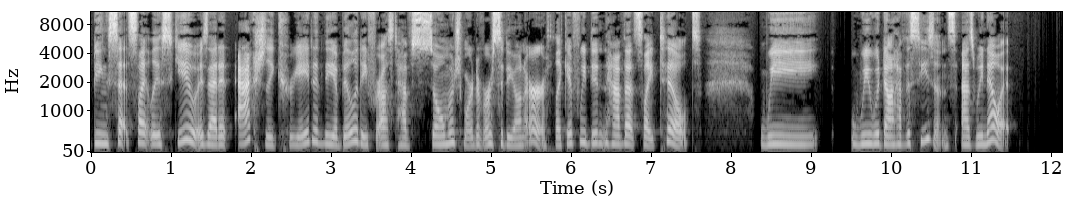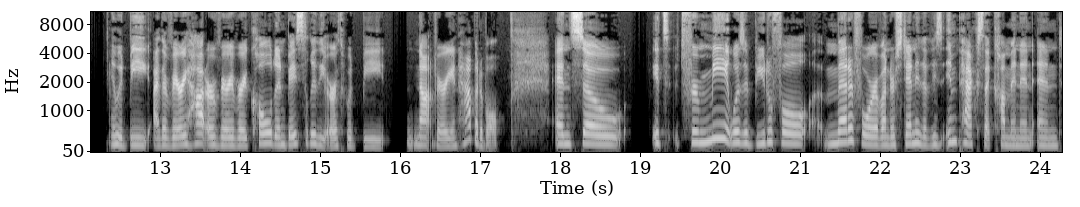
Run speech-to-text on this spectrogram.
being set slightly askew is that it actually created the ability for us to have so much more diversity on Earth. Like if we didn't have that slight tilt, we we would not have the seasons as we know it it would be either very hot or very, very cold. And basically, the earth would be not very inhabitable. And so, it's for me, it was a beautiful uh, metaphor of understanding that these impacts that come in and, and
